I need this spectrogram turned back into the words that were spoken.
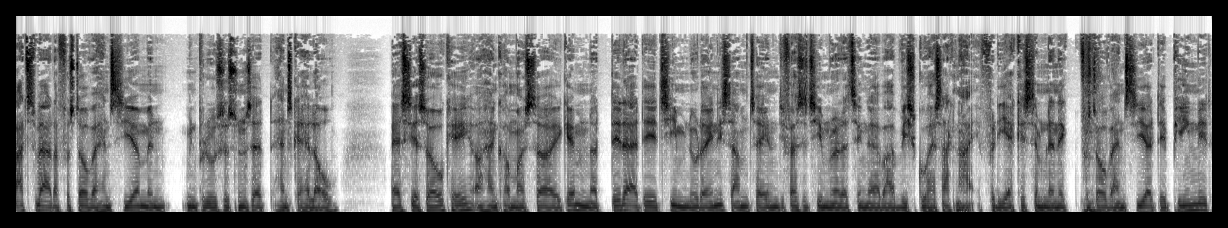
ret svært at forstå, hvad han siger, men min producer synes, at han skal have lov. Og jeg siger så okay, og han kommer så igennem, og det der, det er 10 minutter ind i samtalen. De første 10 minutter tænker jeg bare, at vi skulle have sagt nej, fordi jeg kan simpelthen ikke forstå, hvad han siger. Det er pinligt,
